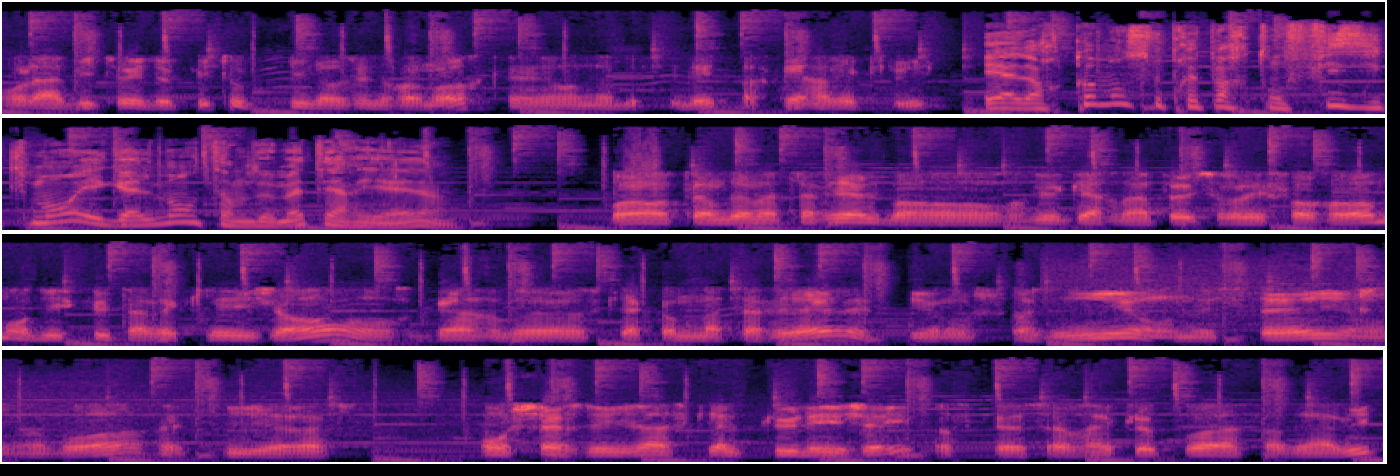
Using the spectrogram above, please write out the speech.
on l'a habitué depuis tout petit dans une remorque et on a décidé de partir avec lui. Et alors, comment se prépare-t-on physiquement et également en termes de matériel? En termes de matériel, bon, on regarde un peu sur les forums, on discute avec les gens, on regarde euh, ce qu'il y a comme matériel, et puis on choisit, on essaye, on va voir, et puis euh, on cherche déjà ce qu'il y a le plus léger, parce que c'est vrai que le poids, ça vient vite.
